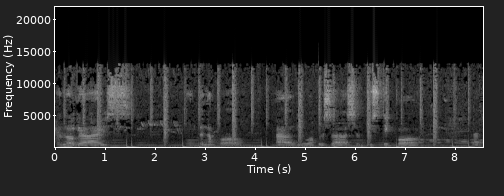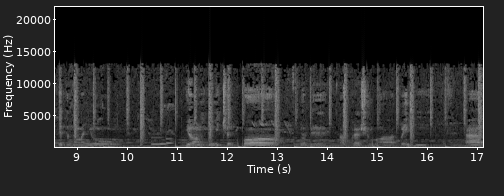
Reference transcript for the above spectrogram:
Hello guys! ito na po ang ginawa ko sa stick ko. At ito naman yung yung pinichat ko gabi. Ang presyo mga 20. At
